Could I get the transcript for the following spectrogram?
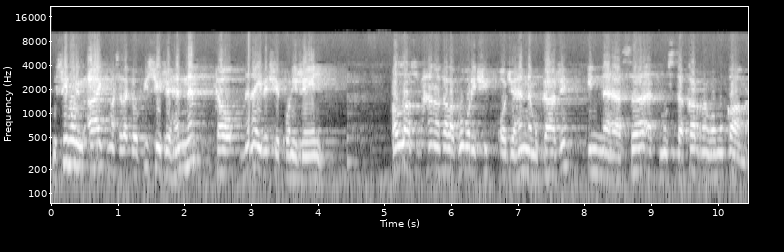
U svim ovim ajitima se dakle opisuje džehennem kao najveće poniženje. Allah subhanahu wa ta'ala govorići o džehennemu kaže innaha sa'at mustaqarna wa muqama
